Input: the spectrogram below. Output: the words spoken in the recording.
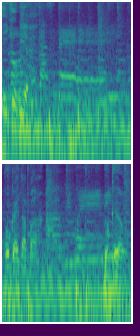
y lluvia. Poca etapa nos queda.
